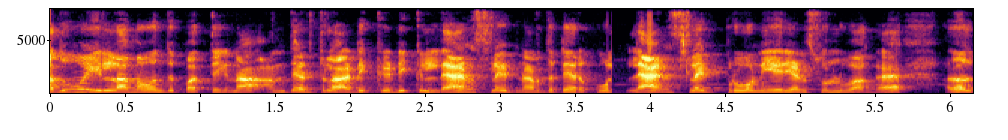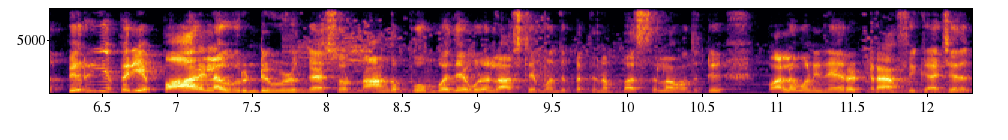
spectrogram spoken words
அதுவும் இல்லாமல் வந்து பார்த்தீங்கன்னா அந்த இடத்துல அடிக்கடிக்கு லேண்ட்ஸ்லைட் நடந்துகிட்டே இருக்கும். லேண்ட்ஸ்லைட் ப்ரோன் ஏரியான்னு சொல்லுவாங்க. அதாவது பெரிய பெரிய பாறைலாம் உருண்டு விழுங்க. ஸோ நாங்கள் போகும்போதே கூட லாஸ்ட் டைம் வந்து பார்த்தீங்கன்னா பஸ்ஸெல்லாம் வந்துட்டு பல மணி நேரம் டிராஃபிக் ஆச்சு. அது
